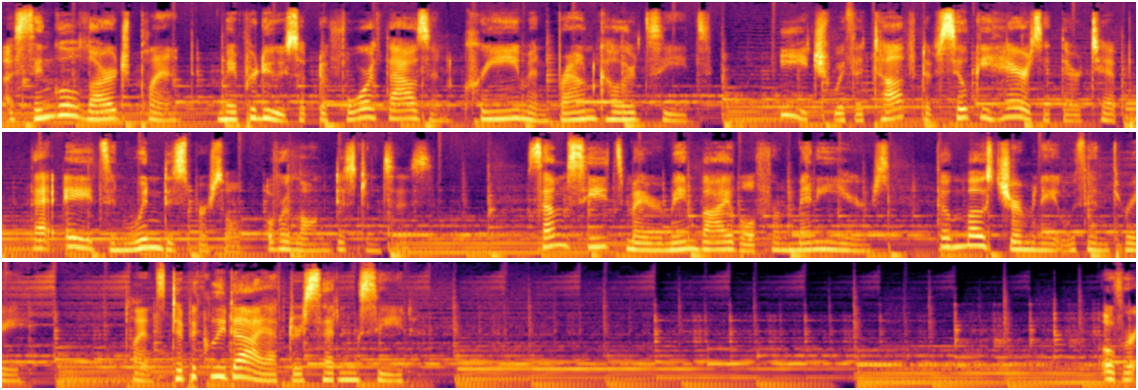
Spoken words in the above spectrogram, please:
A single large plant may produce up to 4,000 cream and brown colored seeds, each with a tuft of silky hairs at their tip that aids in wind dispersal over long distances. Some seeds may remain viable for many years, though most germinate within three. Plants typically die after setting seed. Over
